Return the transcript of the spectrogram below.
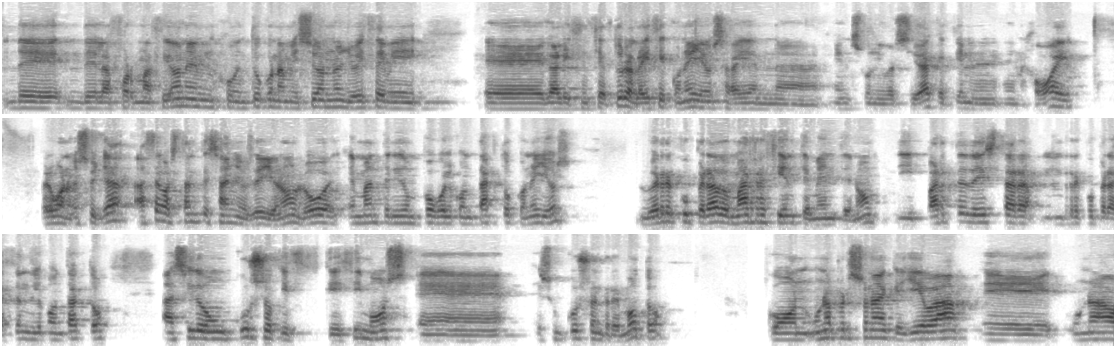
de, la formación en Juventud con la Misión, ¿no? yo hice mi, eh, la licenciatura, la hice con ellos ahí en, eh, en su universidad que tienen en Hawái. Pero bueno, eso ya hace bastantes años de ello, ¿no? Luego he mantenido un poco el contacto con ellos, lo he recuperado más recientemente, ¿no? Y parte de esta recuperación del contacto ha sido un curso que, hicimos, eh, es un curso en remoto, con una persona que lleva eh, una,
